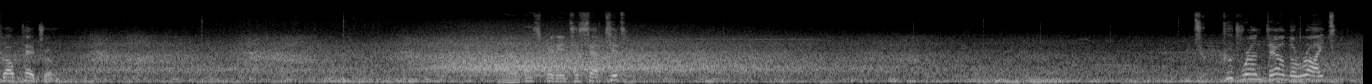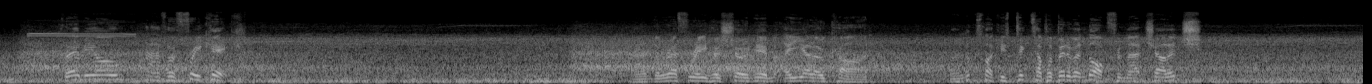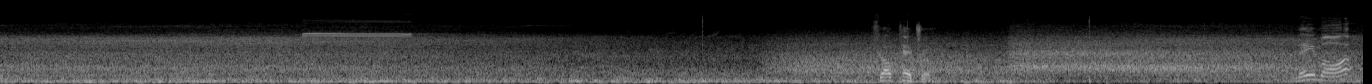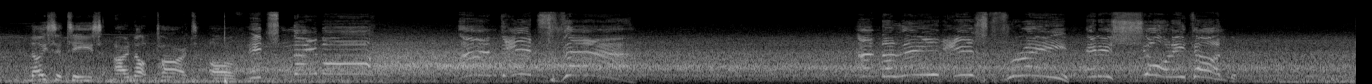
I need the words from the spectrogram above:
Joao Pedro. That's been intercepted. It's a good run down the right. Gremio have a free kick. And the referee has shown him a yellow card. Well, looks like he's picked up a bit of a knock from that challenge. Joao Pedro. Neymar. Niceties are not part of... It's Neymar! And it's there! And the lead is three! It is surely done!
